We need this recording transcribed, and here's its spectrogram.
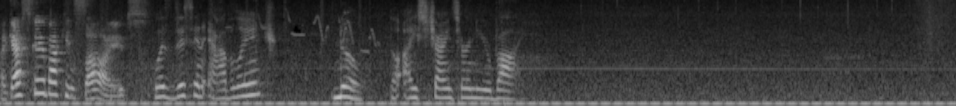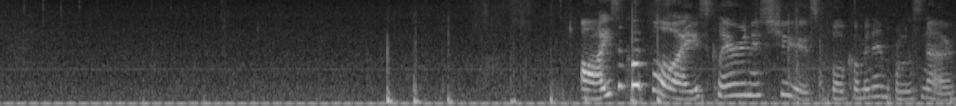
I guess go back inside. Was this an avalanche? No, the ice giants are nearby. Oh, he's a good boy. He's clearing his shoes before coming in from the snow.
